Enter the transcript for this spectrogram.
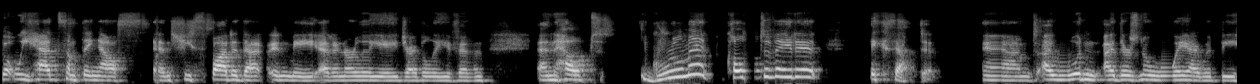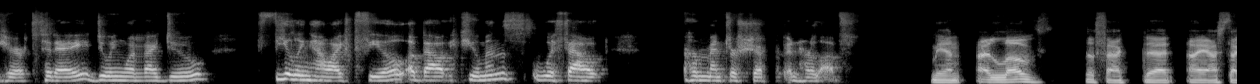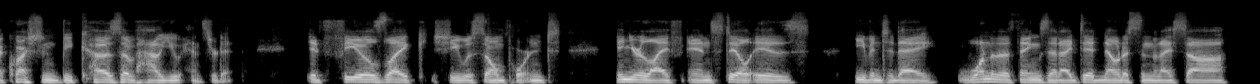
But we had something else, and she spotted that in me at an early age, I believe, and and helped groom it, cultivate it, accept it. And I wouldn't, I, there's no way I would be here today doing what I do, feeling how I feel about humans without her mentorship and her love. Man, I love the fact that I asked that question because of how you answered it. It feels like she was so important in your life and still is even today one of the things that I did notice and that I saw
